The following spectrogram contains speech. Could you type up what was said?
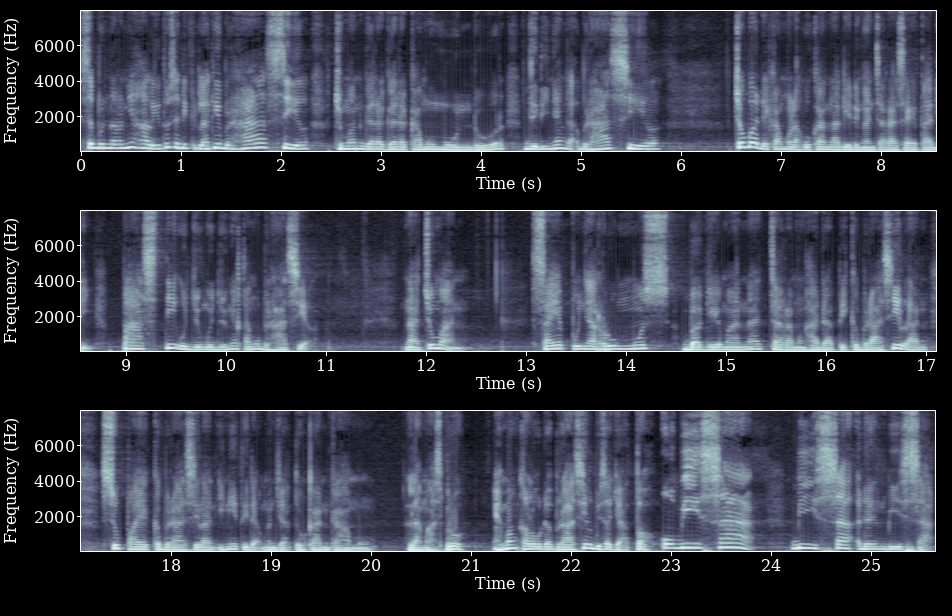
Sebenarnya hal itu sedikit lagi berhasil, cuman gara-gara kamu mundur, jadinya nggak berhasil. Coba deh kamu lakukan lagi dengan cara saya tadi, pasti ujung-ujungnya kamu berhasil. Nah, cuman saya punya rumus bagaimana cara menghadapi keberhasilan supaya keberhasilan ini tidak menjatuhkan kamu. Lah mas bro, emang kalau udah berhasil bisa jatuh? Oh bisa, bisa dan bisa.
